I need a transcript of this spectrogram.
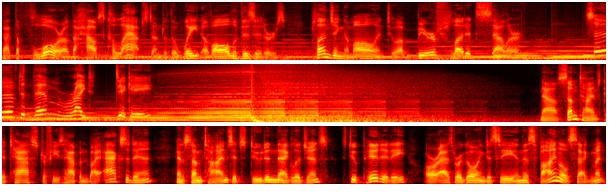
that the floor of the house collapsed under the weight of all the visitors, plunging them all into a beer flooded cellar. Served them right, Dickie. Now, sometimes catastrophes happen by accident, and sometimes it's due to negligence, stupidity, or as we're going to see in this final segment,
